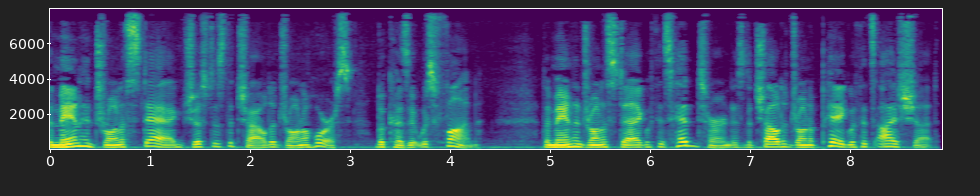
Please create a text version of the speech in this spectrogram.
The man had drawn a stag just as the child had drawn a horse, because it was fun. The man had drawn a stag with his head turned as the child had drawn a pig with its eyes shut,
